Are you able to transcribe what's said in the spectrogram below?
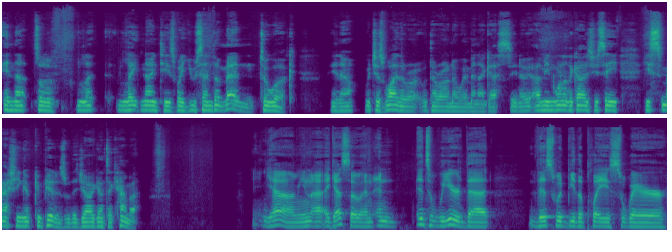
in that sort of late nineties, where you send the men to work you know, which is why there are there are no women, I guess. You know, I mean, one of the guys you see, he's smashing up computers with a gigantic hammer. Yeah, I mean, I, I guess so, and and it's weird that this would be the place where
